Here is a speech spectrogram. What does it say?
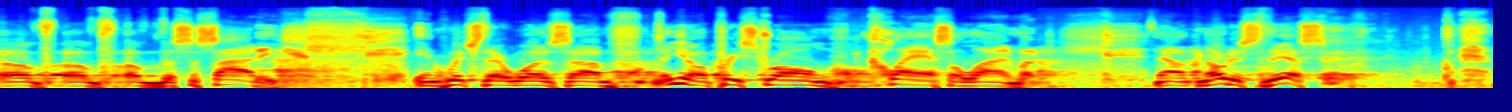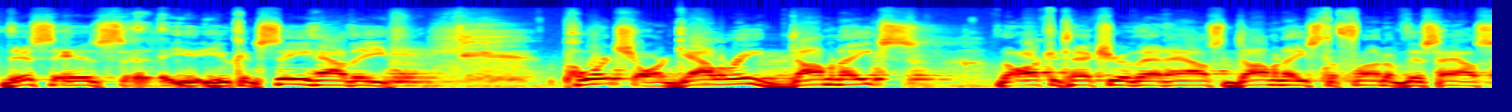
of, of, of the society in which there was, um, you know, a pretty strong class alignment. Now, notice this. This is, you can see how the porch or gallery dominates the architecture of that house dominates the front of this house.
